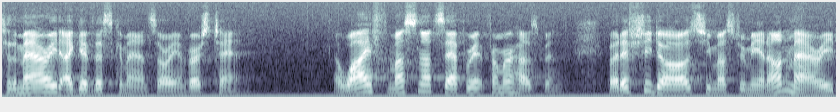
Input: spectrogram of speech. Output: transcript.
to the married, I give this command, sorry, in verse 10. A wife must not separate from her husband, but if she does, she must remain unmarried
